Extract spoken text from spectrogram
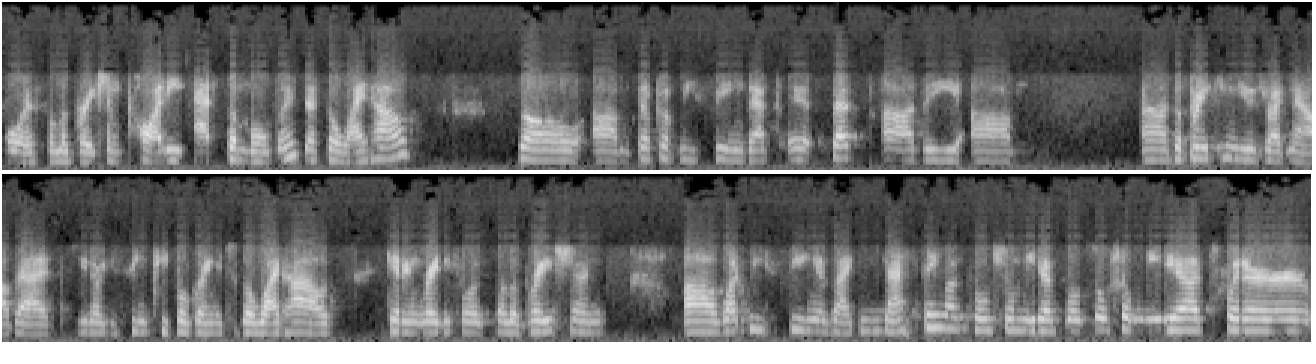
for a celebration party at the moment at the White House. So um, that's what we're seeing. That's it. that's uh, the um, uh, the breaking news right now. That you know you're seeing people going into the White House, getting ready for a celebration. Uh, what we're seeing is like nothing on social media. So social media, Twitter,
